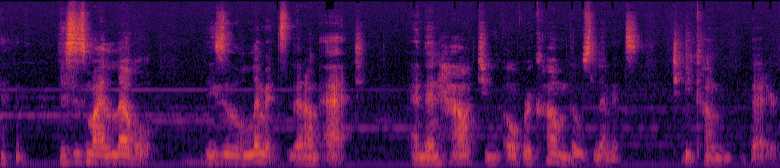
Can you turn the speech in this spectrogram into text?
this is my level. These are the limits that I'm at. And then how to overcome those limits to become better.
